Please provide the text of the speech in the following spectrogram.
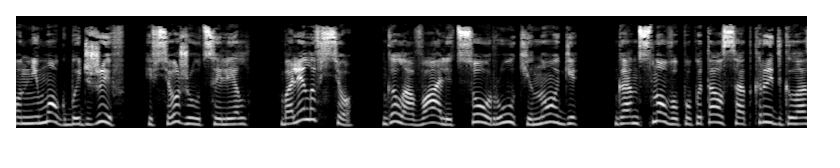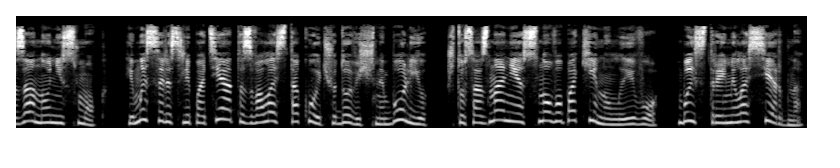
Он не мог быть жив, и все же уцелел. Болело все — голова, лицо, руки, ноги. Ган снова попытался открыть глаза, но не смог и мысль о слепоте отозвалась такой чудовищной болью, что сознание снова покинуло его, быстро и милосердно.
